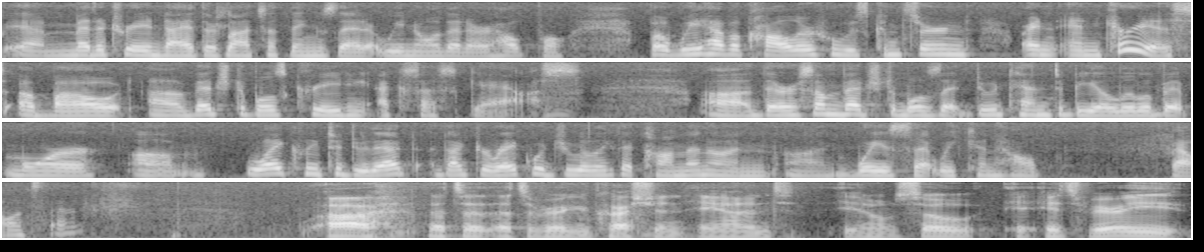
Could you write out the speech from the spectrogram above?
Mediterranean diet, there's lots of things that we know that are helpful. But we have a caller who is concerned and, and curious about uh, vegetables creating excess gas. Uh, there are some vegetables that do tend to be a little bit more um, likely to do that. Dr. Reich, would you like to comment on, on ways that we can help balance that? Uh, that's a that's a very good question, and you know, so it, it's very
